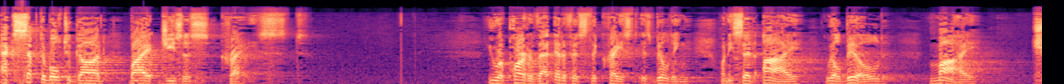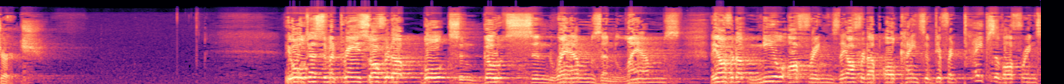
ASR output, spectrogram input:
acceptable to God by Jesus Christ. You are part of that edifice that Christ is building when he said, I will build my church. The Old Testament priests offered up bullocks and goats and rams and lambs. They offered up meal offerings. They offered up all kinds of different types of offerings,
